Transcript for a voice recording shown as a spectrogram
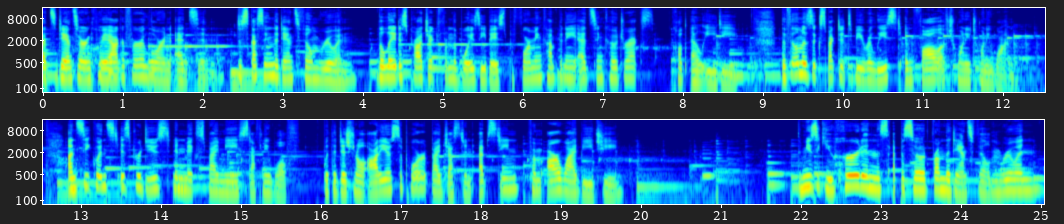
That's dancer and choreographer Lauren Edson discussing the dance film Ruin, the latest project from the Boise based performing company Edson co directs called LED. The film is expected to be released in fall of 2021. Unsequenced is produced and mixed by me, Stephanie Wolf. with additional audio support by Justin Epstein from RYBG. The music you heard in this episode from the dance film Ruin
